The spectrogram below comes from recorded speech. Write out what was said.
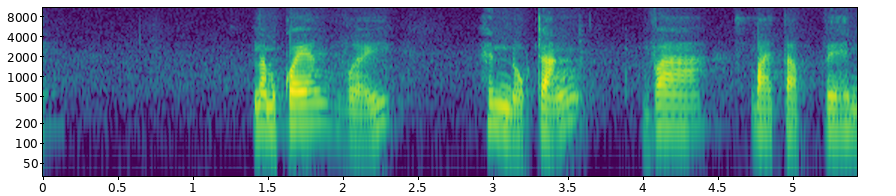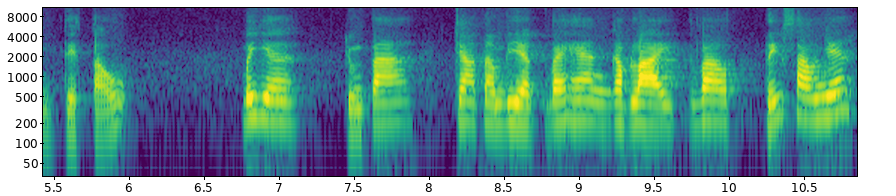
Làm quen với hình nốt trắng và bài tập về hình tiết tấu. Bây giờ chúng ta chào tạm biệt và hẹn gặp lại vào tiết sau nhé.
